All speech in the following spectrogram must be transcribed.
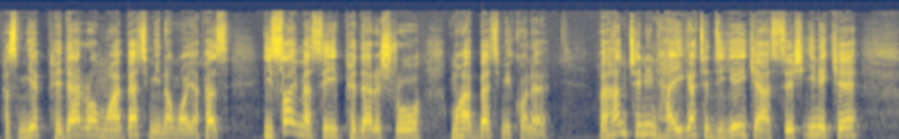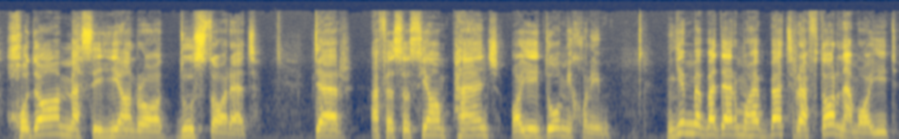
پس میگه پدر را محبت می نمایم پس عیسی مسیح پدرش رو محبت می‌کنه. و همچنین حقیقت دیگه ای که هستش اینه که خدا مسیحیان را دوست دارد. در افساسیان پنج آیه دو می‌خونیم. میگه و در محبت رفتار نمایید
